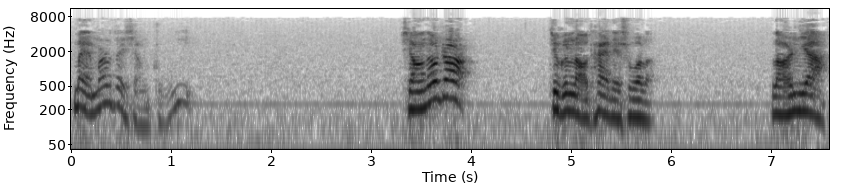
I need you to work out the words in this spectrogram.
慢慢再想主意。想到这儿，就跟老太太说了：“老人家，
